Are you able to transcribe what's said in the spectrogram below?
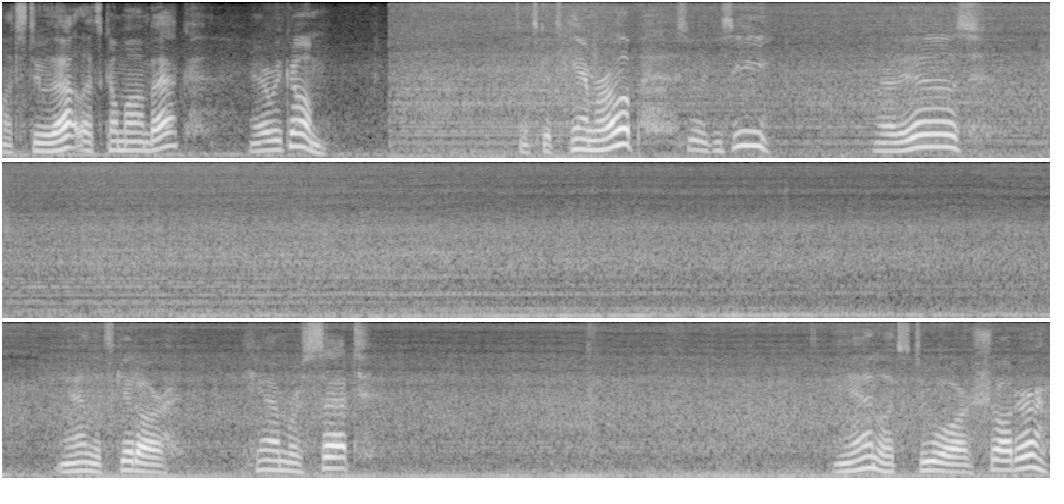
let's do that. Let's come on back. Here we come. Let's get the camera up, see what we can see. There it is. And let's get our camera set. And let's do our shutter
